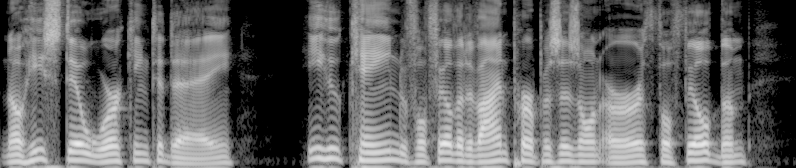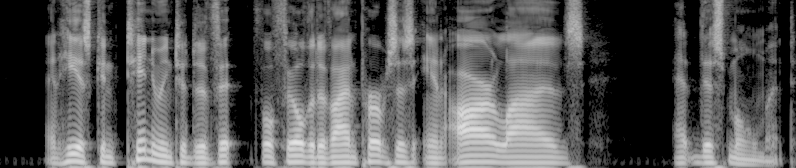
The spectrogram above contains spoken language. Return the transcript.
No, he's still working today he who came to fulfill the divine purposes on earth fulfilled them, and He is continuing to fulfill the divine purposes in our lives at this moment.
